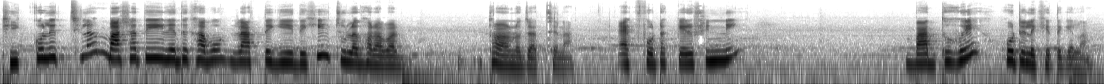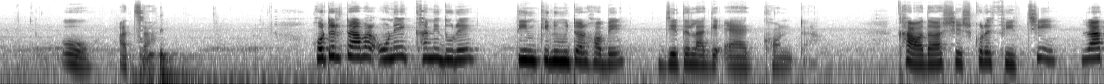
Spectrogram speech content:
ঠিক করেছিলাম, বাসাতেই রেঁধে খাব। রাত্রে গিয়ে দেখি চুলা ধরাবার, ধরানো যাচ্ছে না। এক ফোঁটা কেরোসিন নেই। বাধ্য হয়ে হোটেলে খেতে গেলাম। ও আচ্ছা। হোটেলটা আবার অনেকখানি দূরে, তিন কিলোমিটার হবে, যেতে লাগে এক ঘণ্টা। খাওয়া দাওয়া শেষ করে ফিরছি, রাত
